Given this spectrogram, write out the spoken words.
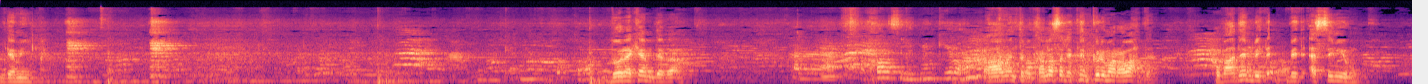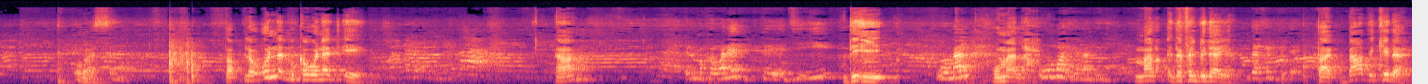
جميل. دول كام ده بقى؟ أنا اخلص ال 2 كيلو هم. آه أنت بتخلص الاثنين كيلو مرة واحدة. وبعدين بت... بتقسميهم. وبس طب لو قلنا المكونات إيه؟ ها؟ المكونات دقيق. دقيق. وملح وملح. ومية عاديه ملح. ده في البداية. ده في البداية. طيب بعد كده؟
